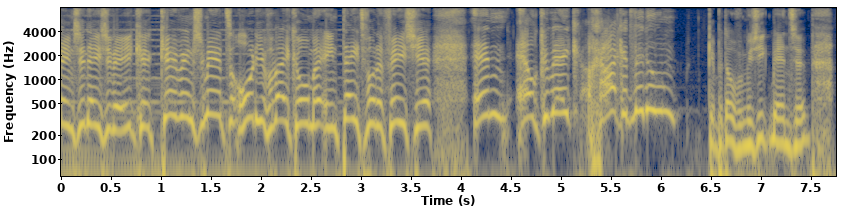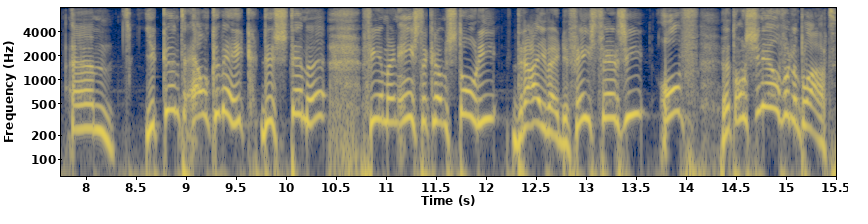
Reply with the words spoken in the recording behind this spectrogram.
mensen deze week. Kevin Smit hoorde je voorbij komen in Tijd voor een Feestje. En elke week ga ik het weer doen. Ik heb het over muziek mensen. Ehm, je kunt elke week dus stemmen via mijn Instagram story. Draaien wij de feestversie of het origineel van de plaat.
